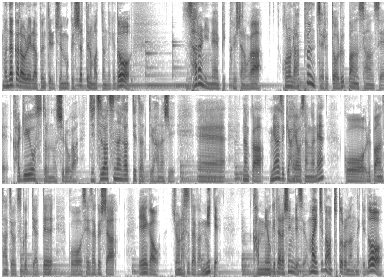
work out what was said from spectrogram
まあ、だから俺ラプンツェル注目したっていうのもあったんだけどさらにねびっくりしたのがこのラプンツェルとルパン三世カリオストロの城が実はつながってたっていう話、えー、なんか宮崎駿さんがねこうルパン三世を作ってやってこう制作した映画をジョナスターが見て感銘を受けたらしいんですよ。まあ一番はトトロなんだけど、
